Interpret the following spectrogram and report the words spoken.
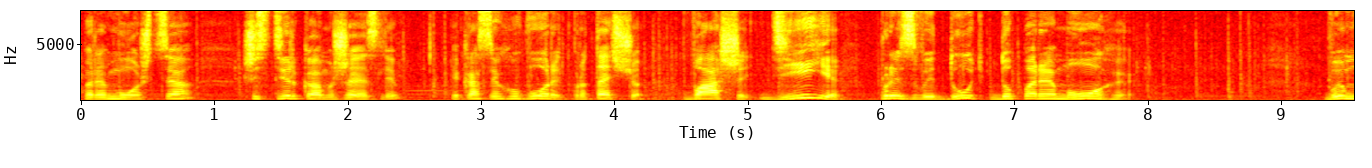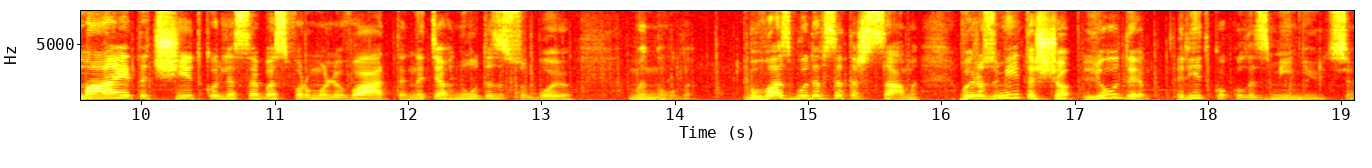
переможця, шестірка жезлів, якраз і говорить про те, що ваші дії призведуть до перемоги. Ви маєте чітко для себе сформулювати, не тягнути за собою минуле. Бо у вас буде все те ж саме. Ви розумієте, що люди рідко коли змінюються.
